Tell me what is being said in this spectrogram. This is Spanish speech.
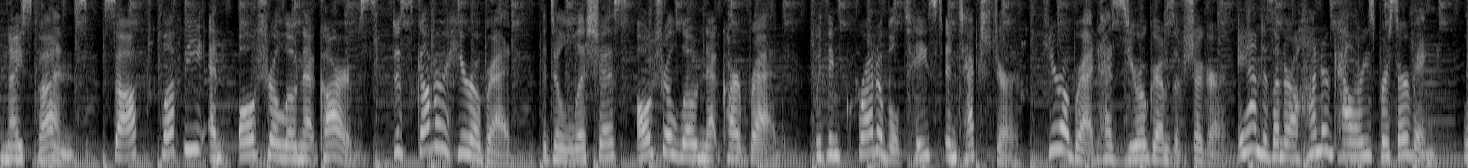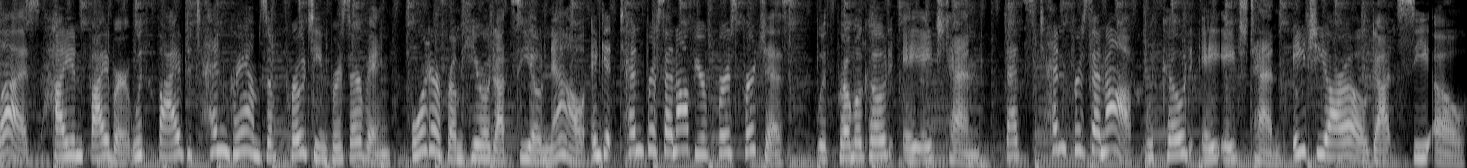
Nice buns, soft, fluffy, and ultra low net carbs. Discover Hero Bread, the delicious ultra low net carb bread with incredible taste and texture. Hero Bread has zero grams of sugar and is under 100 calories per serving, plus high in fiber with 5 to 10 grams of protein per serving. Order from hero.co now and get 10% off your first purchase with promo code AH10. That's 10% off with code AH10. H E R O dot C O.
